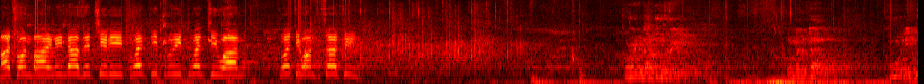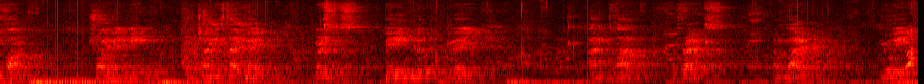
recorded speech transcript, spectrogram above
Match won by Linda Zetchiri, 23-21, 21-13. Court number three. Women double. Hu Ling Fang. Shuai Ben Ling from Chinese Taipei versus Perrine Le Buhanic. Anne Tran for France. Umpire. Yuri ah!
